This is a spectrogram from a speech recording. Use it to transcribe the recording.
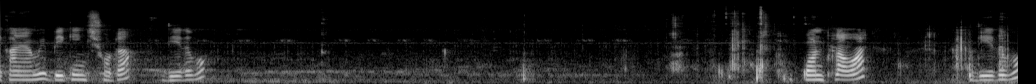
এখানে আমি বেকিং সোডা দিয়ে দেবো। কর্নফ্লাওয়ার দিয়ে দেবো।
